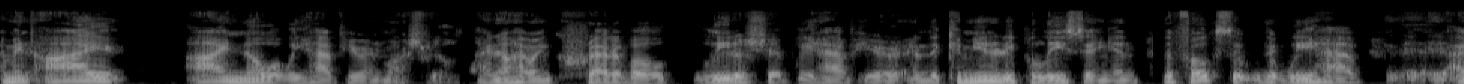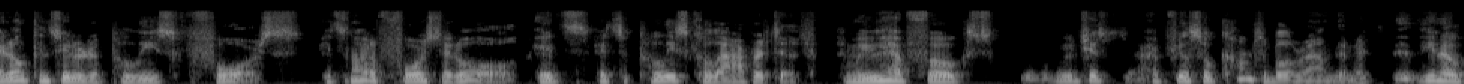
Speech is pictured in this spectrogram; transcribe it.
I mean, I I know what we have here in Marshfield. I know how incredible leadership we have here and the community policing and the folks that, that we have. Eh, I don't consider it a police force. It's not a force at all. It's it's a police collaborative. I mean, we have folks we just I feel so comfortable around them. It, you know,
